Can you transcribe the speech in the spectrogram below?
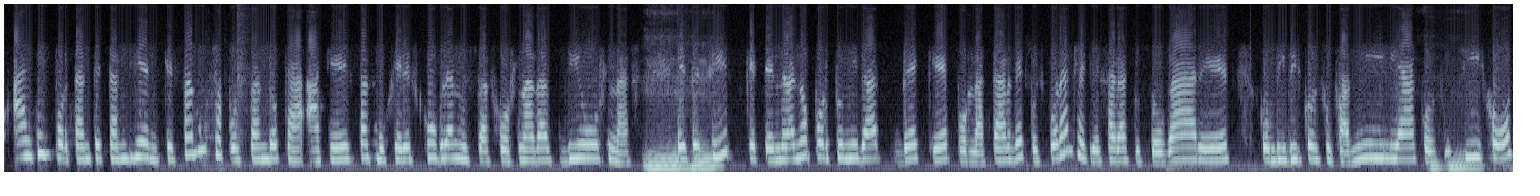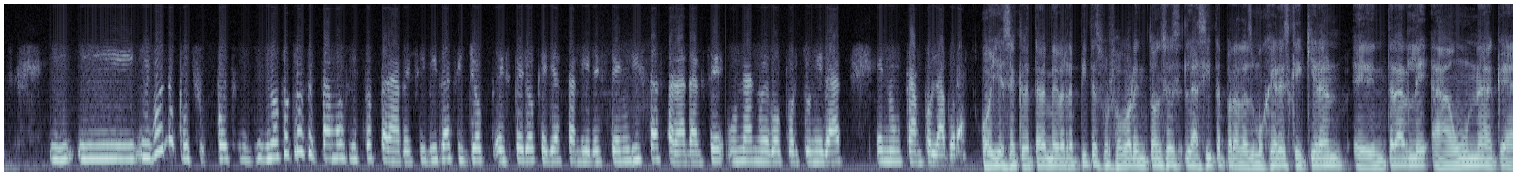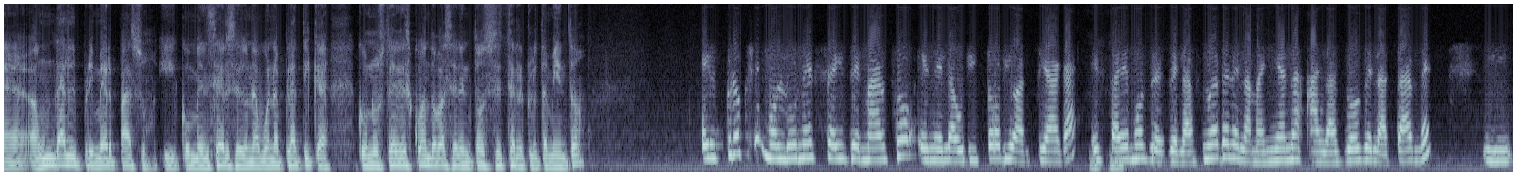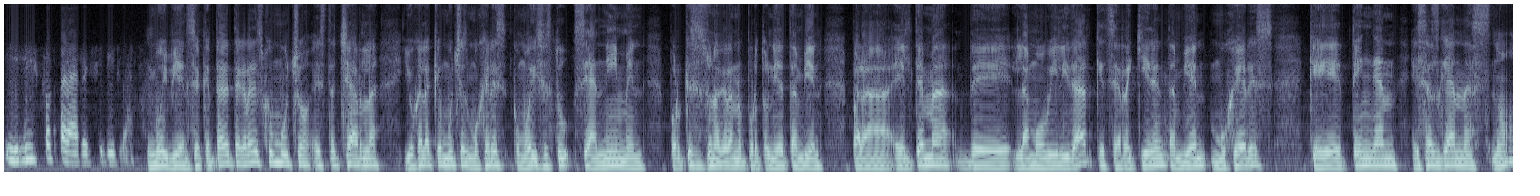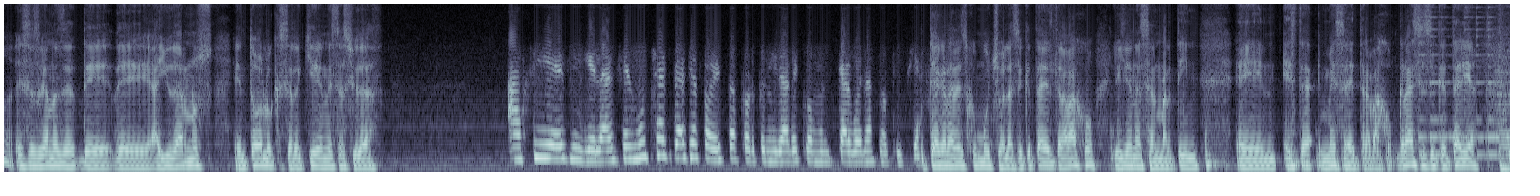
algo importante también, que estamos apostando a, que estas mujeres cubran nuestras jornadas diurnas, es decir, que tendrán oportunidad de que por la tarde pues puedan regresar a sus hogares, convivir con su familia, con sus hijos. Y, y, bueno, pues, pues nosotros estamos listos para recibirlas y yo espero que ellas también estén listas para darse una nueva oportunidad en un campo laboral. Oye, secretaria, ¿me repites por favor entonces la cita para las mujeres que quieran eh, entrarle a una, a un dar el primer paso y convencerse de una buena plática con ustedes? ¿Cuándo va a ser entonces este reclutamiento? El próximo lunes 6 de marzo en el Auditorio Arteaga estaremos desde las 9 de la mañana a las 2 de la tarde y, listos para recibirlas. Muy bien, secretaria, te agradezco mucho esta charla y ojalá que muchas mujeres, como dices tú, se animen, porque esa es una gran oportunidad también para el tema de la movilidad, que se requieren también mujeres que tengan esas ganas, ¿no? Esas ganas de, de ayudarnos en todo lo que se requiere en esa ciudad. Así es, Miguel Ángel. Muchas gracias por esta oportunidad de comunicar buenas noticias. Te agradezco mucho, la secretaria del Trabajo, Liliana San Martín, en esta mesa de trabajo. Gracias, secretaria.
